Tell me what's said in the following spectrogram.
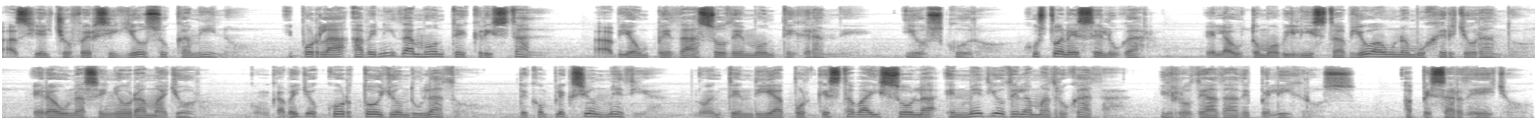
Así el chofer siguió su camino y por la avenida Monte Cristal había un pedazo de monte grande y oscuro. Justo en ese lugar, el automovilista vio a una mujer llorando. Era una señora mayor, con cabello corto y ondulado, de complexión media. No entendía por qué estaba ahí sola en medio de la madrugada y rodeada de peligros. A pesar de ello,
